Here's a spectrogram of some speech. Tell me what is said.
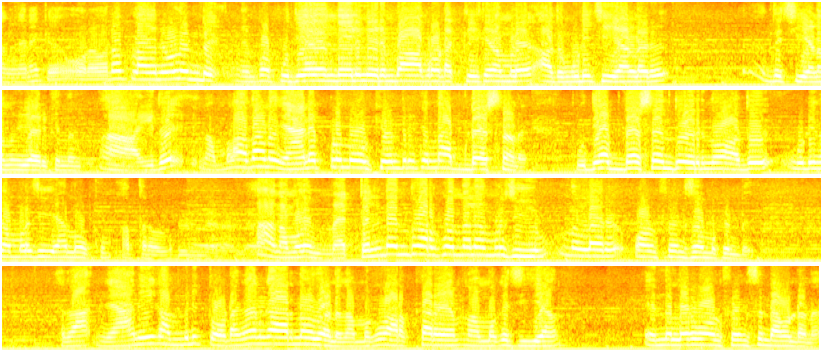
അങ്ങനെയൊക്കെ ഓരോരോ പ്ലാനുകളുണ്ട്. ഇപ്പോൾ പുതിയ എന്തെങ്കിലും വരുമ്പോൾ ആ പ്രൊഡക്റ്റിലേക്ക് നമ്മൾ അതും കൂടി ചെയ്യാനുള്ളൊരു ഇത് ചെയ്യണം എന്ന് വിചാരിക്കുന്നുണ്ട്. ആ ഇത് നമ്മൾ നമ്മളതാണ് ഞാനെപ്പോഴും നോക്കിക്കൊണ്ടിരിക്കുന്ന അപ്ഡേഷനാണ് പുതിയ അപ്ഡേഷൻ എന്ത് വരുന്നോ അത് കൂടി നമ്മൾ ചെയ്യാൻ നോക്കും അത്രേ ഉള്ളൂ. ആ നമ്മൾ മെറ്റലിന്റെ എന്ത് വർക്ക് വന്നാലും നമ്മൾ ചെയ്യും എന്നുള്ളൊരു കോൺഫിഡൻസ് നമുക്കുണ്ട്. അതാ ഞാൻ ഈ കമ്പനി തുടങ്ങാൻ കാരണം അതാണ്. നമുക്ക് വർക്ക് അറിയാം നമുക്ക് ചെയ്യാം എന്നുള്ളൊരു കോൺഫിഡൻസ് ഉണ്ടാവുകൊണ്ടാണ്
